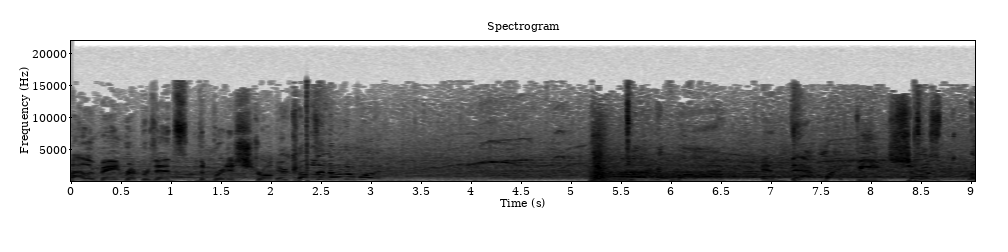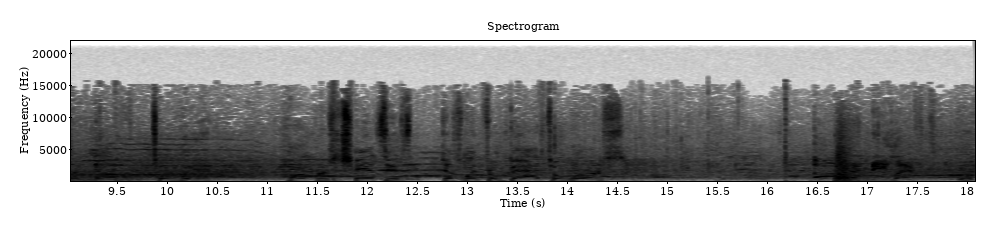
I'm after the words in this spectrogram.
Tyler Bate represents the British strong. Here comes another one. Tiger Bomb. And that might be just enough to win. Harper's chances just went from bad to worse. Oh, knee left. Ooh.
